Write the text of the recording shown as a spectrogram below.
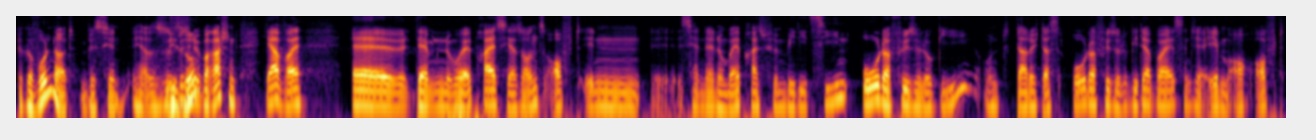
gewundert ein bisschen. Ja, also es ist ein Wieso? bisschen überraschend. Ja, weil äh, der Nobelpreis ja sonst oft in, äh, ist ja der Nobelpreis für Medizin oder Physiologie und dadurch, dass oder Physiologie dabei ist, sind ja eben auch oft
